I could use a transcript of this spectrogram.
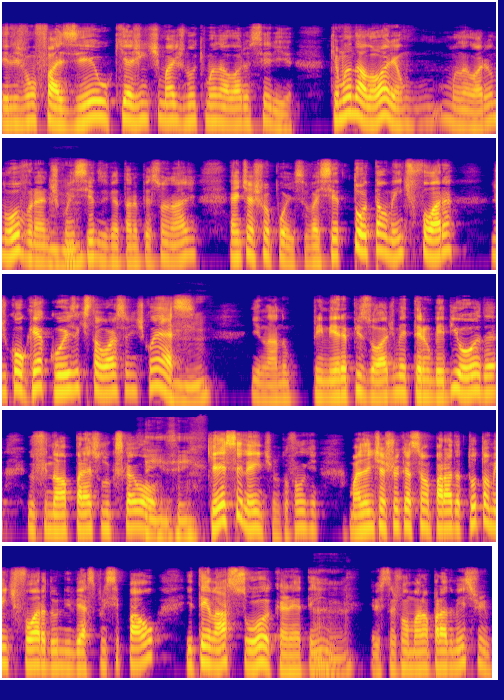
eles vão fazer o que a gente imaginou que Mandalorian seria. Porque Mandalorian, um Mandalorian novo, né? Desconhecido, uhum. inventaram o personagem. A gente achou, pô, isso vai ser totalmente fora de qualquer coisa que Star Wars a gente conhece. Uhum. E lá no primeiro episódio meteram o Baby Yoda, no final aparece o Luke Skywalker. Sim, sim. Que é excelente, não tô falando que. Mas a gente achou que ia ser uma parada totalmente fora do universo principal. E tem lá a Soca, né? Tem, uhum. Eles transformaram uma parada mainstream.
